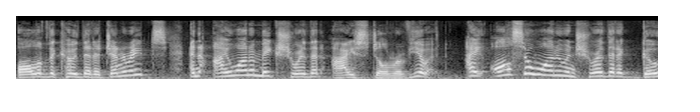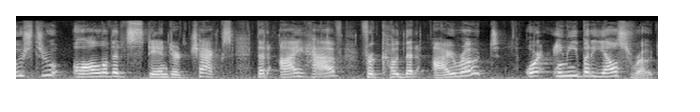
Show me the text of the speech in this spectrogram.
all of the code that it generates, and I wanna make sure that I still review it. I also want to ensure that it goes through all of the standard checks that I have for code that I wrote or anybody else wrote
